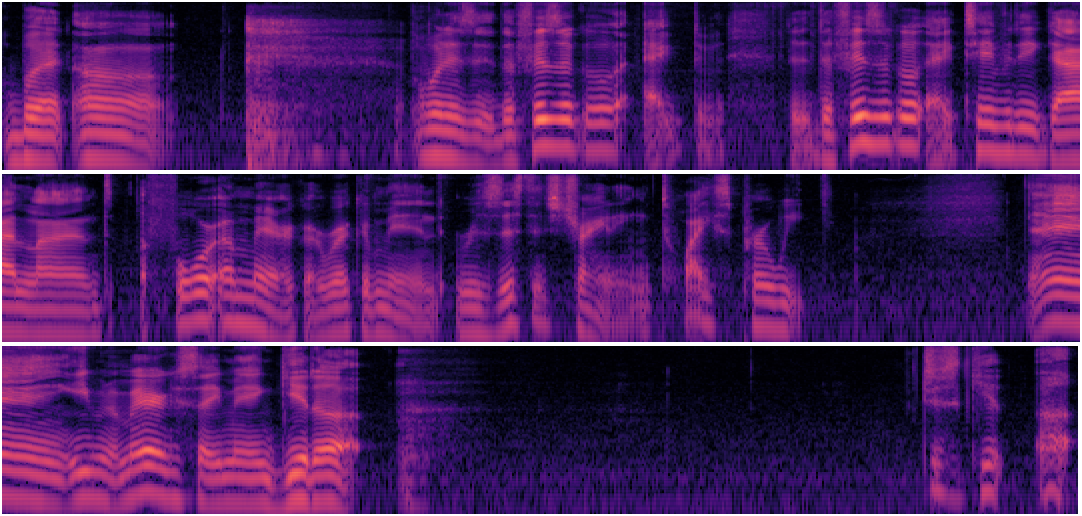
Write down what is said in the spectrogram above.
But um, what is it? The physical active, the, physical activity guidelines for America recommend resistance training twice per week. Dang, even America say, man, get up. just get up.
